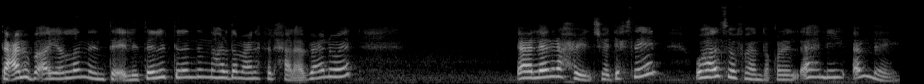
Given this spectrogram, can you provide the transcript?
تعالوا بقى يلا ننتقل لتالت ترند النهاردة معانا في الحلقة. بعنوان إعلان رحيل شادي حسين وهل سوف ينتقل للأهلي أم لا؟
